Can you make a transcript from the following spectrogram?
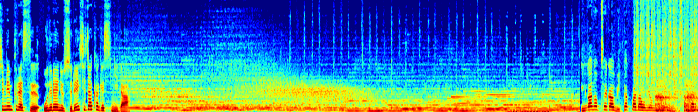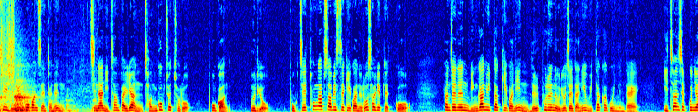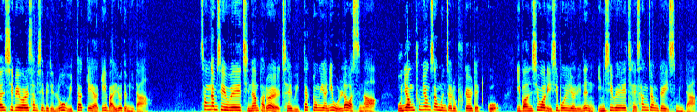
시민프레스 오늘의 뉴스를 시작하겠습니다. 민간업체가 위탁받아 운영 중인 성남시 노인보건센터는 지난 2008년 전국 최초로 보건, 의료, 복지 통합 서비스 기관으로 설립됐고 현재는 민간 위탁 기관인 늘푸른 의료재단이 위탁하고 있는데 2019년 12월 31일로 위탁 계약이 만료됩니다. 성남시의회에 지난 8월 재위탁 동의안이 올라왔으나 운영 투명성 문제로 부결됐고 이번 10월 25일 열리는 임시회에 재상정돼 있습니다.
